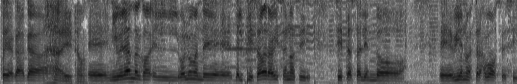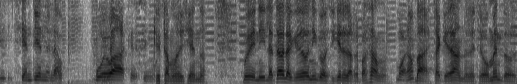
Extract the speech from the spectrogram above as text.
Estoy acá, acá Ahí estamos. eh, nivelando el, el volumen de- del pisador. Avísenos si, si está saliendo eh, bien nuestras voces, si, si entienden las huevadas que decimos. ¿Qué estamos diciendo? Muy bien, y la tabla quedó, Nico, si quieres la repasamos. Bueno. Va, está quedando en este momento.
